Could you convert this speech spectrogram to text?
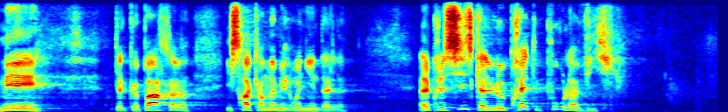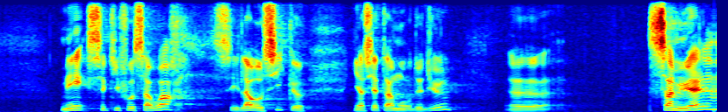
Mais, quelque part, euh, il sera quand même éloigné d'elle. Elle précise qu'elle le prête pour la vie. Mais ce qu'il faut savoir, c'est là aussi qu'il y a cet amour de Dieu. Euh, Samuel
